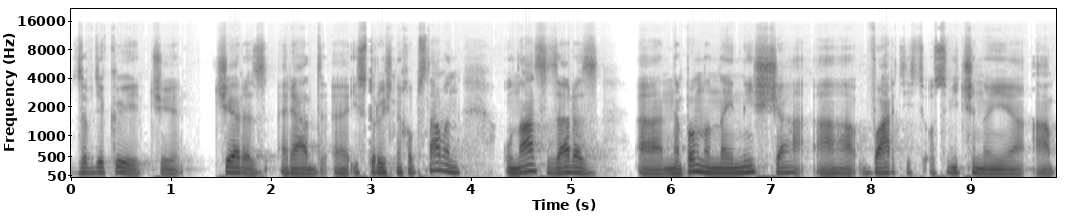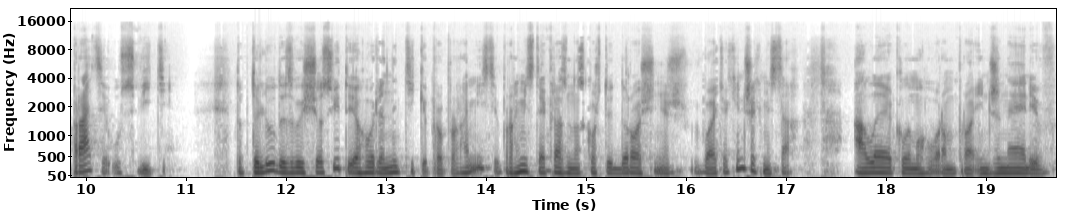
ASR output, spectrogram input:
завдяки чи через ряд е, історичних обставин у нас зараз напевно, найнижча вартість освіченої праці у світі. Тобто люди з вищої освіти, я говорю не тільки про програмістів. Програмісти якраз у нас коштують дорожче, ніж в багатьох інших місцях. Але коли ми говоримо про інженерів,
